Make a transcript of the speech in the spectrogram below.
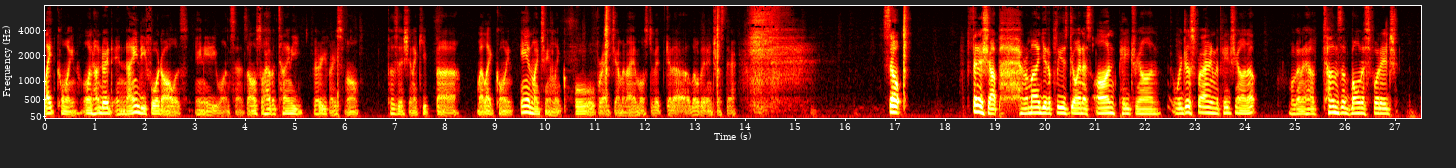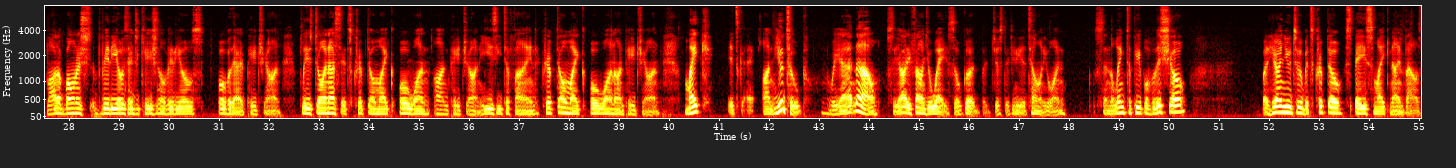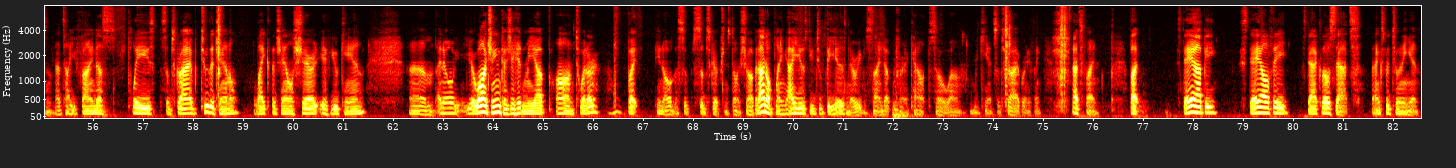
Litecoin, $194.81. I also have a tiny, very, very small position. I keep uh, my Litecoin and my Chainlink over at Gemini, and most of it get a little bit of interest there. So, finish up. I remind you to please join us on Patreon. We're just firing the Patreon up. We're going to have tons of bonus footage a lot of bonus videos, educational videos over there at Patreon. Please join us. It's Crypto Mike 01 on Patreon. Easy to find. Crypto Mike 01 on Patreon. Mike, it's on YouTube. Where you at now? So you already found your way. So good. But just if you need to tell anyone, send the link to people for this show. But here on YouTube, it's Crypto Space Mike 9000. That's how you find us please subscribe to the channel, like the channel, share it if you can. Um, I know you're watching because you're hitting me up on Twitter, but you know the sub subscriptions don't show up, and I don't blame you. I used YouTube years, never even signed up for an account, so um, you can't subscribe or anything. That's fine, but stay happy, stay healthy, stack those sats. Thanks for tuning in.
